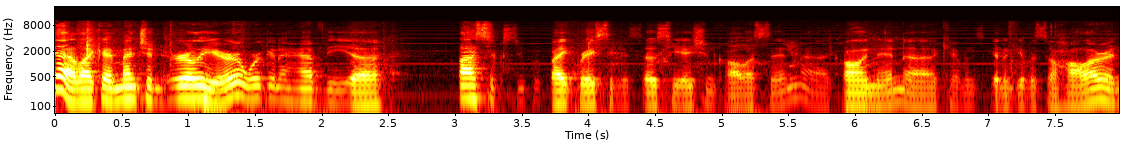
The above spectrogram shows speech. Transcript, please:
yeah, like I mentioned earlier, we're going to have the uh, Classic Superbike Racing Association call us in, uh, calling in. Uh, Kevin's going to give us a holler and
